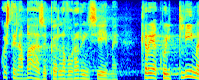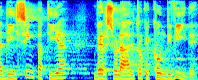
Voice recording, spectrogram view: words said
questa è la base per lavorare insieme, crea quel clima di simpatia verso l'altro che condivide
